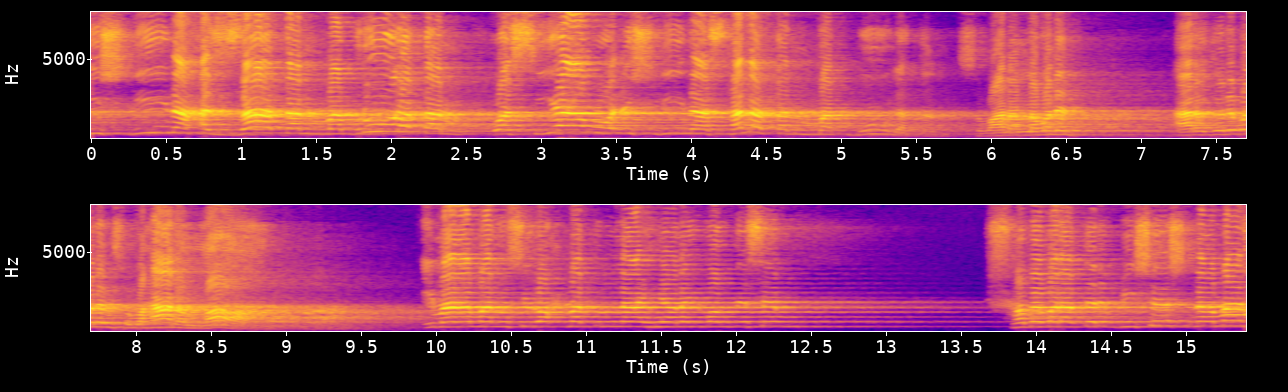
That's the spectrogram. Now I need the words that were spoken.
عشرين حزاتا مبرورة وصيام عشرين سنة مقبولة سبحان الله বলেন আর জোরে বলেন সুবহান আল্লাহ ইমাম আনুসি রহমাতুল্লাহ আলাই বলতেছেন শবে বারাতের বিশেষ নামাজ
